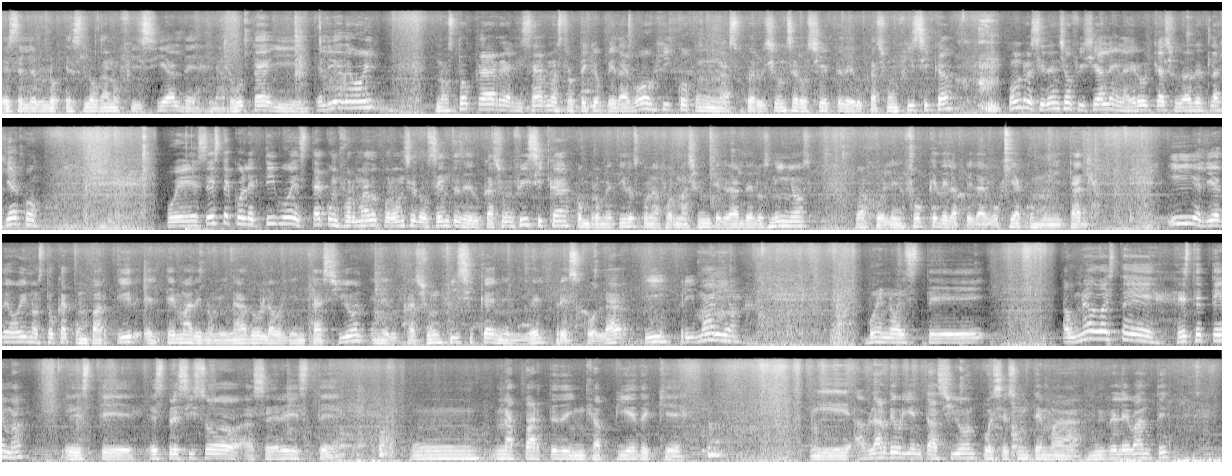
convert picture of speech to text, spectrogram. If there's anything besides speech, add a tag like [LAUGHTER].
Es el eslogan oficial de la ruta y el día de hoy nos toca realizar nuestro tequio pedagógico con la supervisión 07 de educación física con residencia oficial en la heroica ciudad de Tlajiaco. Pues este colectivo está conformado por 11 docentes de educación física comprometidos con la formación integral de los niños bajo el enfoque de la pedagogía comunitaria. Y el día de hoy nos toca compartir el tema denominado la orientación en educación física en el nivel preescolar y primaria. Bueno, este aunado a este, este tema, este, es preciso hacer este, una parte de hincapié de que eh, hablar de orientación pues es un tema muy relevante,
